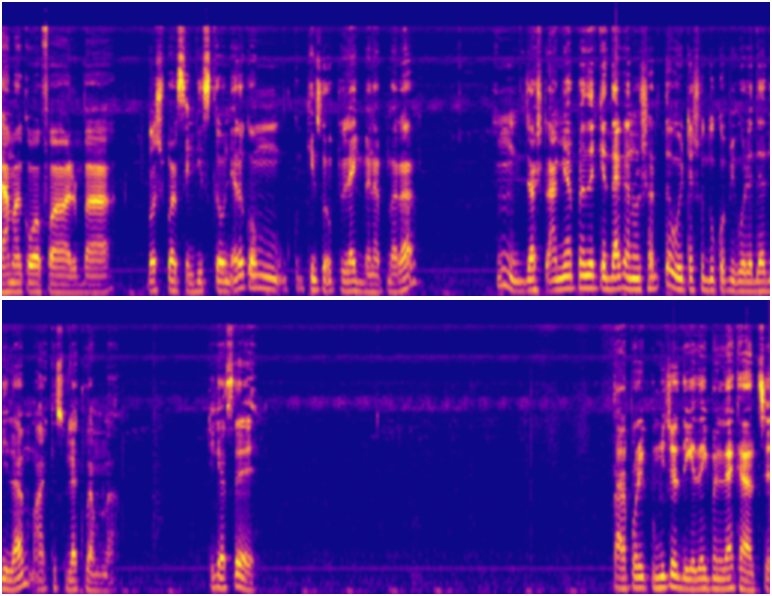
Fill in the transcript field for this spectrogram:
দামাকা অফার বা দশ পার্সেন্ট ডিসকাউন্ট এরকম কিছু একটা লিখবেন আপনারা। হুম জাস্ট আমি আপনাদেরকে দেখানোর স্বার্থে ওইটা শুধু কপি করে দিয়ে দিলাম, আর কিছু লিখলাম না। ঠিক আছে? তারপর একটু নিচের দিকে দেখবেন লেখা আছে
